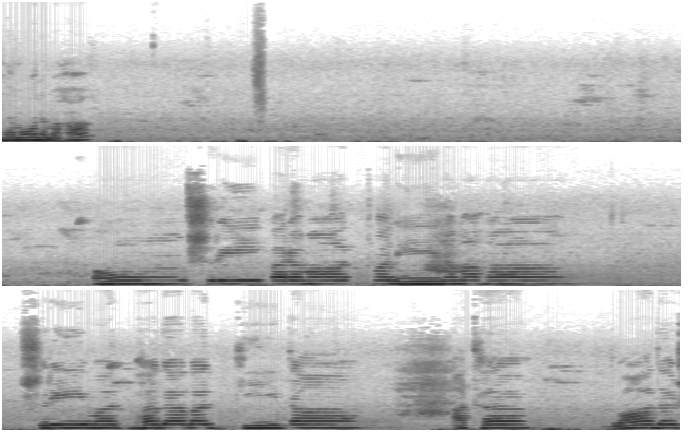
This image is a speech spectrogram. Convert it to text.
नमो नमः। ॐ श्रीपरमात्मने नमः। श्रीमद्भगवद्गीता अथ द्वादशोऽध्यायः।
